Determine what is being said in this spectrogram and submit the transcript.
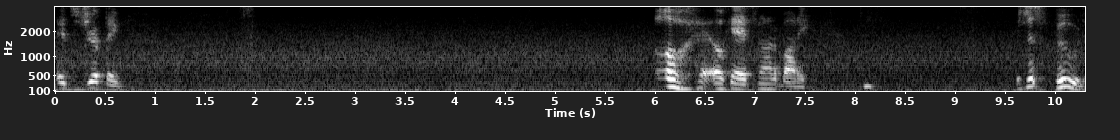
It's dripping. Oh, okay, it's not a body. It's just food.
